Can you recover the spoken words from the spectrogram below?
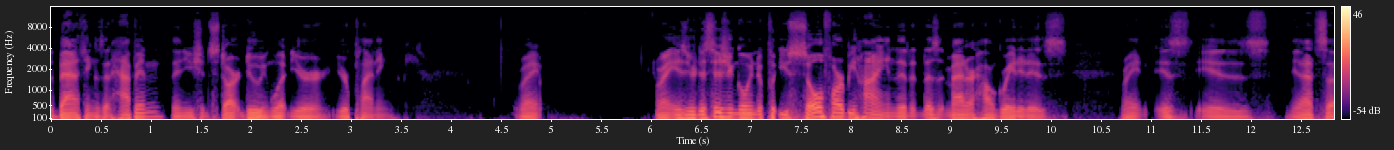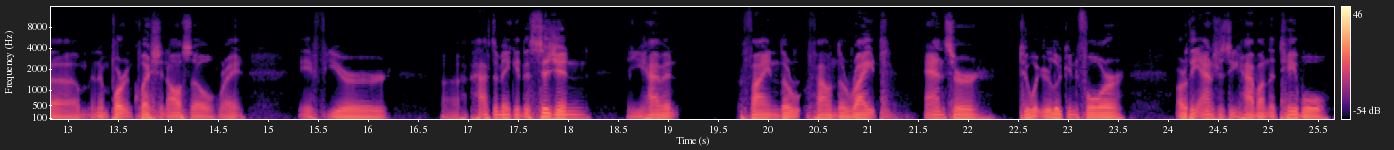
the bad things that happen, then you should start doing what you're you're planning. Right? Right? Is your decision going to put you so far behind that it doesn't matter how great it is? Right? Is is yeah, that's um, an important question also, right? If you're uh, have to make a decision and you haven't find the found the right answer to what you're looking for or the answers you have on the table,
